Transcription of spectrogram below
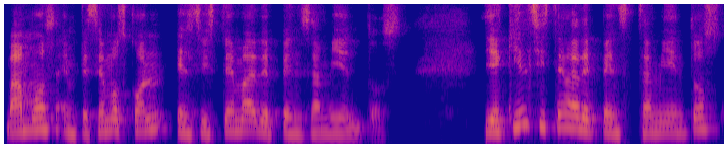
Vamos, empecemos con el sistema de pensamientos. Y aquí el sistema de pensamientos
